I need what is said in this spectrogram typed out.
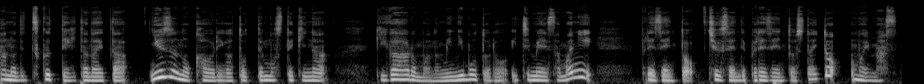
たので作っていただいた、柚子の香りがとっても素敵なギガアロマのミニボトルを1名様にプレゼント、抽選でプレゼントしたいと思います。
